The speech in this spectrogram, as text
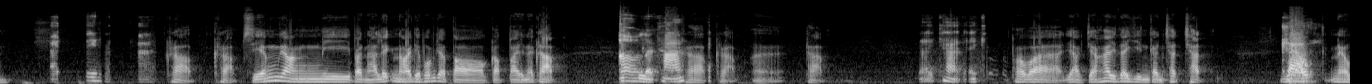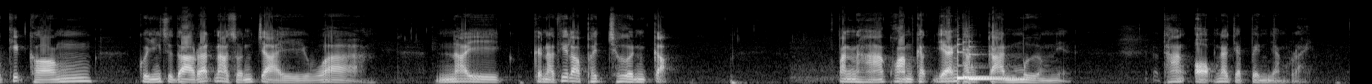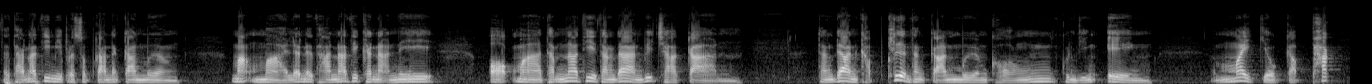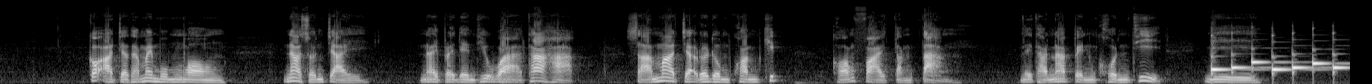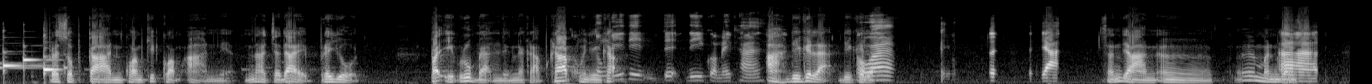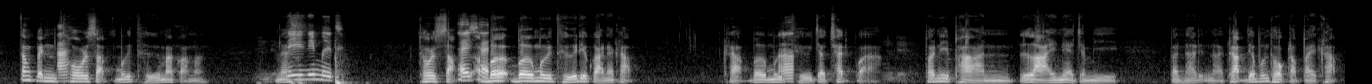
อะไรทั้งสิ้นนะคะครับครับเสียงยังมีปัญหาเล็กน้อยเดี๋ยวผมจะต่อกลับไปนะครับ เอาเหรอคะครับครับเอ่อครับ ได้ค่ะได้ค่ะ เพราะว่าอยากจะให้ได้ยินกันชัดๆครัแนบวแนวคิดของคุณหญิงสุดารัตน์น่าสนใจว่า ในขณะที่เราเผชิญกับปัญหาความขัดแย้งทางการเมืองเนี่ยทางออกน่าจะเป็นอย่างไร ในฐานะที่มีประสบการณ์ทางการเมืองมากมาย และในฐานะที่ขณะนี้ออกมาทำหน้าที่ทางด้านวิชาการ ทางด้านขับเคลื่อนทางการเมืองของคุณหญิงเอง ไม่เกี่ยวกับพักก็อาจจะทำให้มุมมองน่าสนใจในประเด็นที่ว่าถ้าหาก สามารถจะระดมความคิดของฝ่ายต่างๆ ในฐานะเป็นคนที่มีประสบการณ์ความคิดความอ่านเนี่ยน่าจะได้ประโยชน์ไปอีกรูปแบบหนึ่งนะครับ ครับตรคุณหญิงงครับนี้ดีดีดีกว่าไหมคะอะดีขึ้นละดีเพขึ้นราะละว่าเปิดสัญญาณ สัญญาณเออเออมันอ่า ต้องเป็นค่ะโทรศัพท์มือถือมากกว่ามั้งนะนี่นี่มือถือ โทรศัพท์ใช่ใช่เบอร์เบอร์มือถือดีกว่านะครับ ครับ เบอร์มือถือจะชัดกว่าเพราะนี่ผ่านไลน์เนี่ยจะมีปัญหาดิดหน่อยครับ เดี๋ยวผมโทรกลับไปครับ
